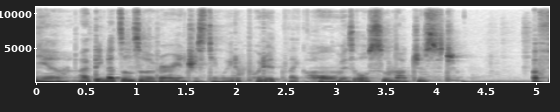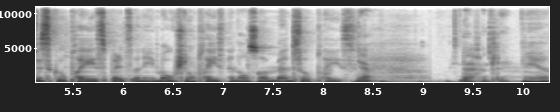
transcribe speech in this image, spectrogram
Yeah, I think that's also a very interesting way to put it. Like, home is also not just a physical place, but it's an emotional place and also a mental place. Yeah, definitely. Yeah.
